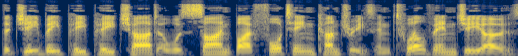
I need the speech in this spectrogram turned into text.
the GBPP Charter was signed by 14 countries and 12 NGOs.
